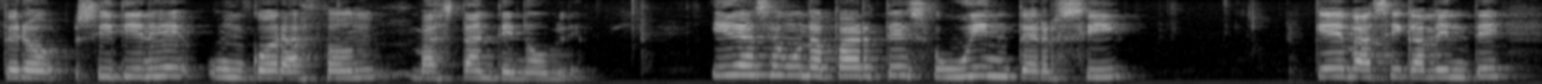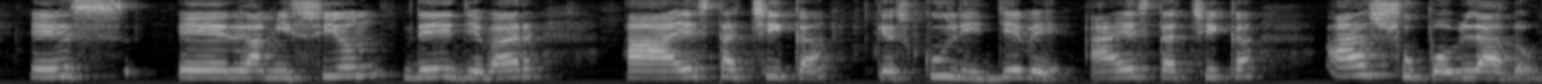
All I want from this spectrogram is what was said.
pero sí tiene un corazón bastante noble. Y la segunda parte es Winter Sea, que básicamente es eh, la misión de llevar a esta chica, que Scully lleve a esta chica a su poblado,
